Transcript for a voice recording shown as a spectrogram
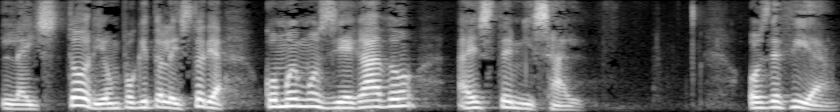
la historia, un poquito la historia, cómo hemos llegado a este misal. Os decía,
